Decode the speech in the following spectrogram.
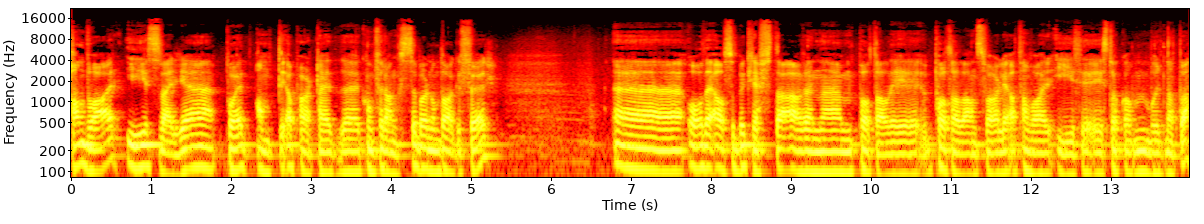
Han var i Sverige på en anti-apartheid-konferanse bare noen dager før. Uh, og det er også bekrefta av en um, påtale, påtaleansvarlig at han var i, i Stockholm mordnatta.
